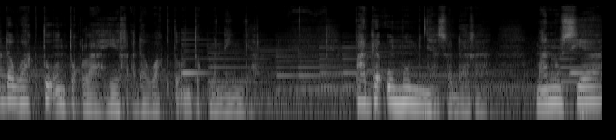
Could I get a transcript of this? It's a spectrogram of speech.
ada waktu untuk lahir, ada waktu untuk meninggal. Pada umumnya saudara, manusia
